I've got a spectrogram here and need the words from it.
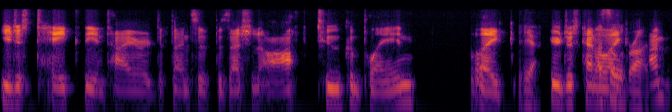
you just take the entire defensive possession off to complain. Like Yeah. you're just kind of like LeBron. I'm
